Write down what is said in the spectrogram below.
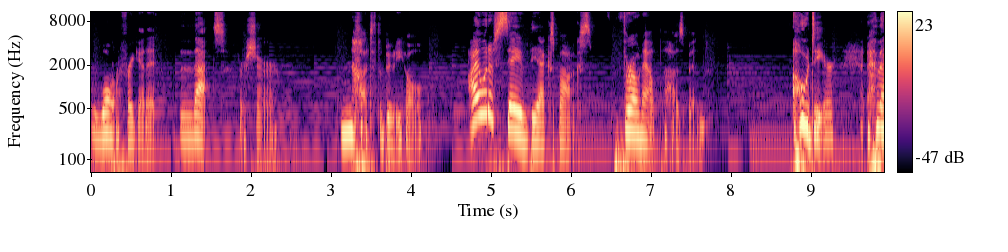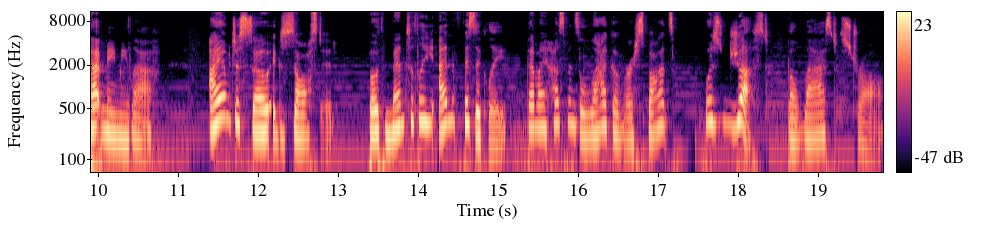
won't forget it, that's for sure. Not the booty hole. I would have saved the Xbox, thrown out the husband. Oh dear, that made me laugh. I am just so exhausted, both mentally and physically, that my husband's lack of response was just the last straw.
